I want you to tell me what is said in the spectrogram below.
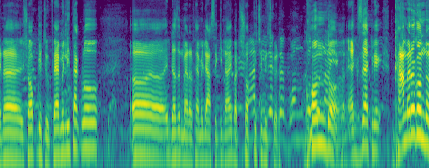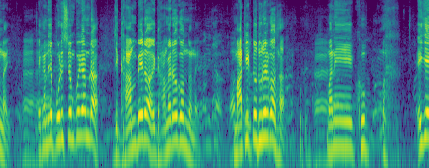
এটা সব কিছু ফ্যামিলি থাকলেও ইট ডাজেন্ট ম্যাটার ফ্যামিলি আছে কি নাই বাট সব কিছু মিস করি গন্ধ এক্স্যাক্টলি ঘামেরও গন্ধ নাই। এখানে যে পরিশ্রম করি আমরা যে ঘাম বেরোয় ঘামেরও গন্ধ নাই। মাটির তো দূরের কথা। মানে খুব এই যে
